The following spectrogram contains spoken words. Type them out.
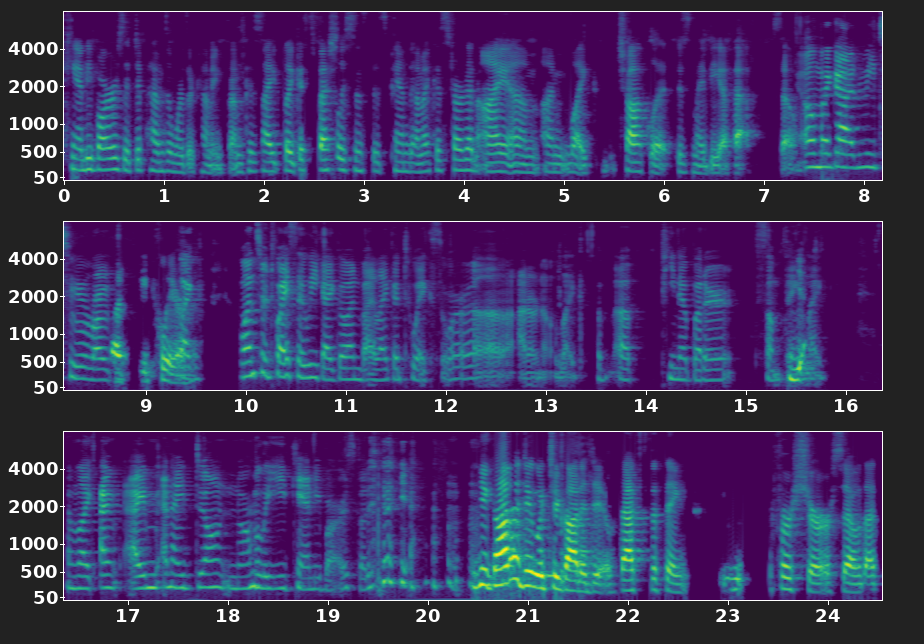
candy bars. It depends on where they're coming from because I like, especially since this pandemic has started. I am I'm like chocolate is my BFF. So oh my god, me too. Like let's be clear. Like once or twice a week, I go and buy like a Twix or I I don't know, like a, a peanut butter something. Yeah. Like I'm like I'm I'm and I don't normally eat candy bars, but yeah. you got to do what you got to do. That's the thing for sure. So that's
